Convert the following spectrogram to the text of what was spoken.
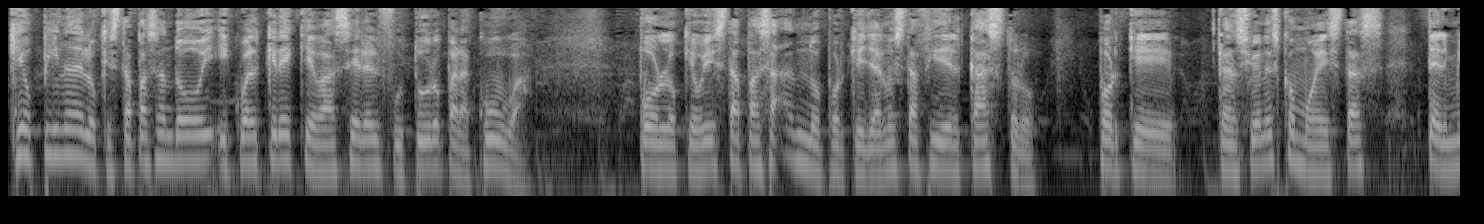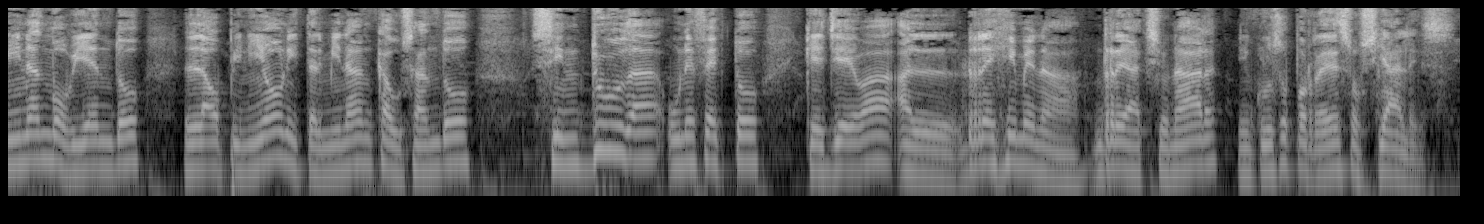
qué opina de lo que está pasando hoy y cuál cree que va a ser el futuro para Cuba. Por lo que hoy está pasando, porque ya no está Fidel Castro, porque canciones como estas terminan moviendo la opinión y terminan causando sin duda un efecto que lleva al régimen a reaccionar incluso por redes sociales.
